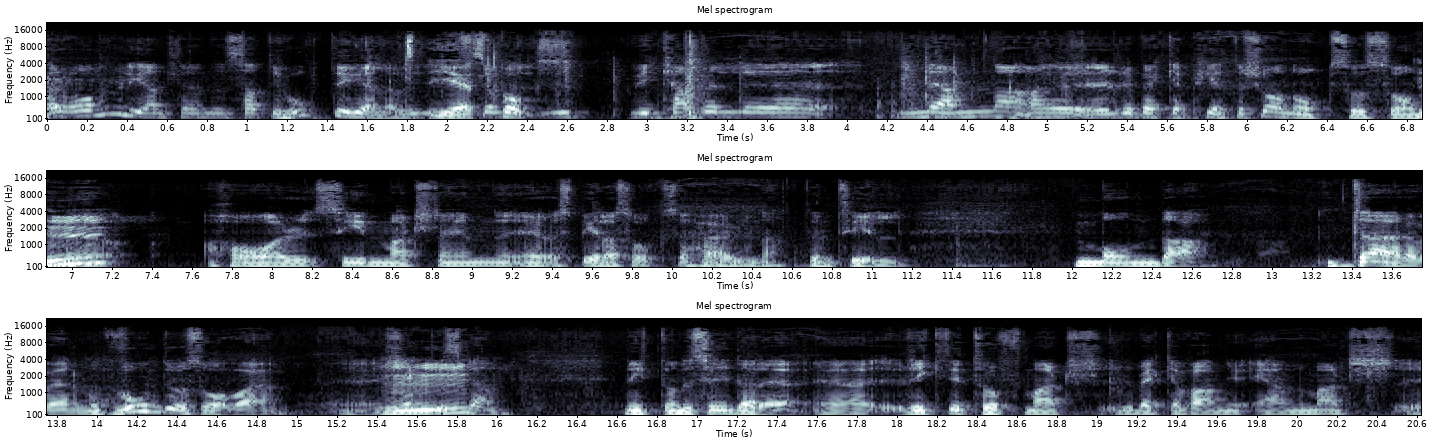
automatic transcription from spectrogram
där har vi väl egentligen satt ihop det hela. Vi, Yes, ska- box. vi, vi kan väl eh, nämna eh, Rebecca Petersson också som Mm. eh, har sin match. Den spelas också här natten till måndag. Där har vi henne mot Vondrosova, eh, Mm. tjeckiskan. 19 sidare. Eh, riktigt tuff match. Rebecca vann ju en match eh,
